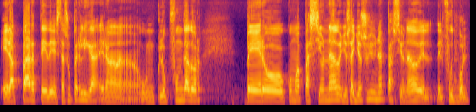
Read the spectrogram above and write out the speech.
era parte de esta Superliga, era un club fundador, pero como apasionado, yo, o sea, yo soy un apasionado del, del fútbol.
